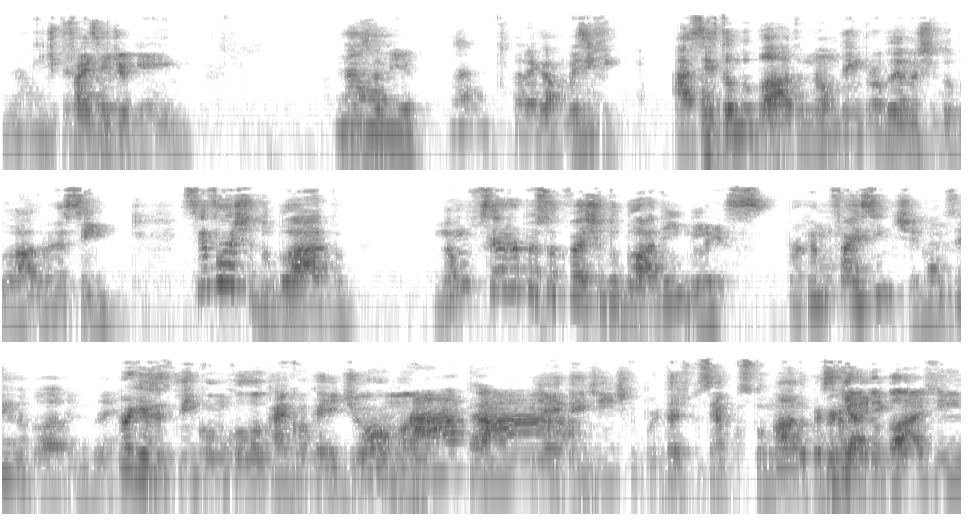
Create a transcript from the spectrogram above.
Não, Que tipo faz ator. videogame. Não, Não. sabia. Nada. É legal. Mas enfim, assistam dublado, não tem problema assistir dublado, mas assim, se for assistir dublado, não seja a pessoa que vai assistir dublado em inglês. Porque não faz sentido. Como assim dublado em inglês? Porque você tem como colocar em qualquer idioma. Ah, tá. E aí tem gente que por estar, tipo assim, acostumado com essa Porque a língua- dublagem em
